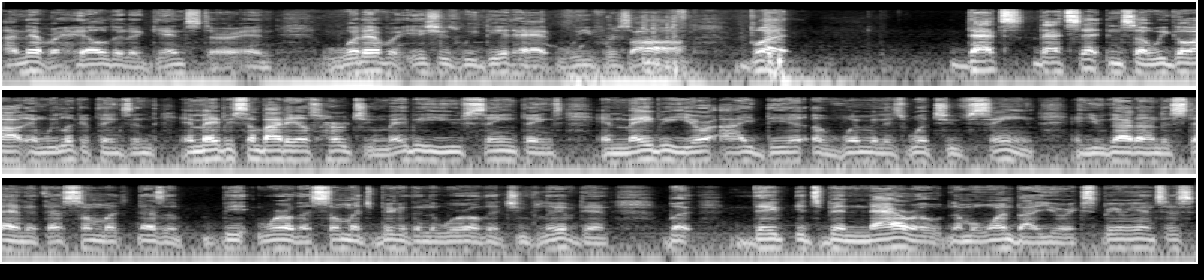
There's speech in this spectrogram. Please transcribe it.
I never held it against her and whatever issues we did have, we've resolved. But that's that's it. And so we go out and we look at things and and maybe somebody else hurt you. Maybe you've seen things and maybe your idea of women is what you've seen. And you've got to understand that there's so much there's a big world that's so much bigger than the world that you've lived in. But they it's been narrowed number one by your experiences.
